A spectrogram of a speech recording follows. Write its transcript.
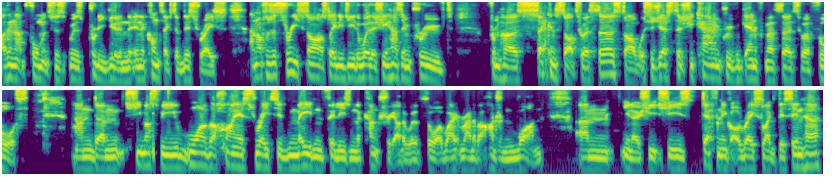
I think that performance was, was pretty good in the, in the context of this race. And after just three starts, Lady G, the way that she has improved from her second start to her third start, which suggests that she can improve again from her third to her fourth. And um, she must be one of the highest rated maiden fillies in the country, I would have thought, around about 101. Um, you know, she, she's definitely got a race like this in her.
